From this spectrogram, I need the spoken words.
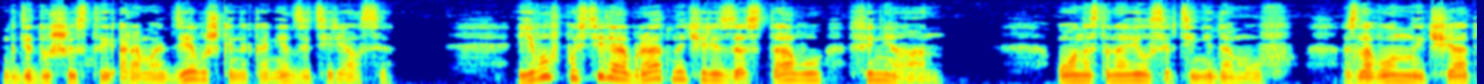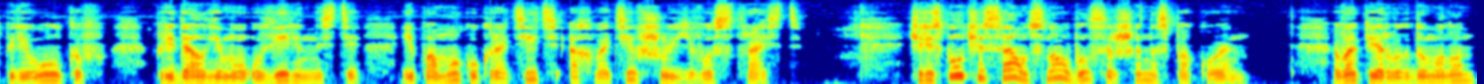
где душистый аромат девушки наконец затерялся. Его впустили обратно через заставу Финиан. Он остановился в тени домов. Зловонный чад переулков придал ему уверенности и помог укротить охватившую его страсть. Через полчаса он снова был совершенно спокоен. Во-первых, думал он,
